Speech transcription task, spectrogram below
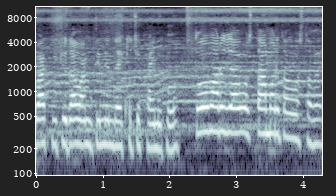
বাবা কিছু দাও আমি তিন দিন ধরে কিছু খাইনি খো তোমারও যা অবস্থা আমারও তো অবস্থা ভাই।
